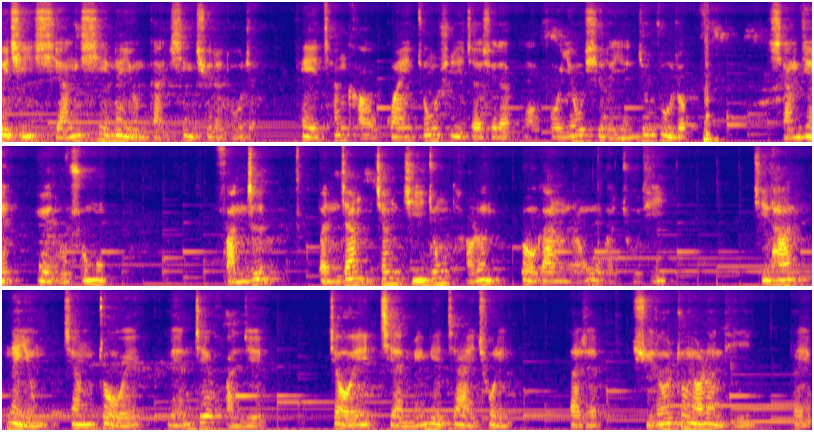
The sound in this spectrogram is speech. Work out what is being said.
对其详细内容感兴趣的读者，可以参考关于中世纪哲学的某部优秀的研究著作，详见阅读书目。反之，本章将集中讨论若干人物和主题，其他内容将作为连接环节。较为简明地加以处理，但是许多重要论题被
